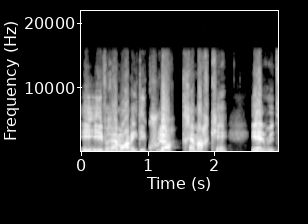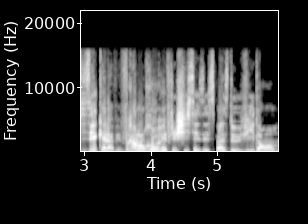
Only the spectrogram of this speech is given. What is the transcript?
et, et, vraiment avec des couleurs très marquées. Et elle me disait qu'elle avait vraiment re-réfléchi ses espaces de vie dans,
